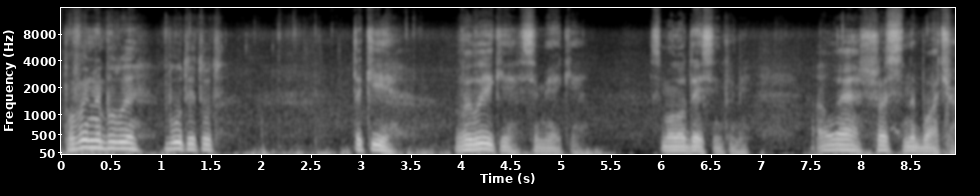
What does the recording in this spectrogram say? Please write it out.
Повинні були бути тут такі великі сімейки з молодесенькими, але щось не бачу.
